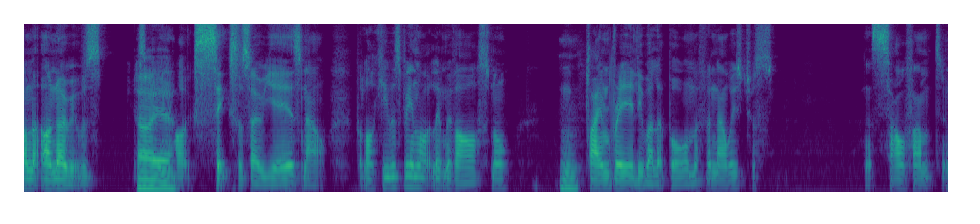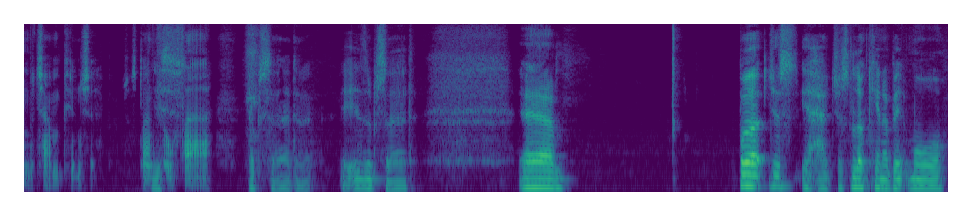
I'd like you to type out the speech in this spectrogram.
I know it was it's Oh, been yeah. like six or so years now, but like he was being like linked with Arsenal, Mm. playing really well at Bournemouth, and now he's just at Southampton in the Championship. Just don't feel fair. Absurd, isn't it? It is absurd. Um, but just yeah, just looking a bit more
